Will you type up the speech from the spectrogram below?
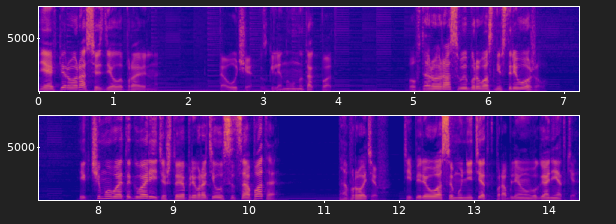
Я и в первый раз все сделала правильно. Таучи взглянул на такпад. Во второй раз выбор вас не встревожил. И к чему вы это говорите, что я превратилась в социопата? Напротив, теперь у вас иммунитет к проблемам вагонетки.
